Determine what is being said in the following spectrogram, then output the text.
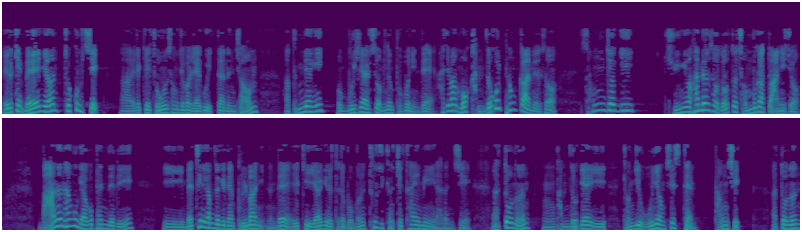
이렇게 매년 조금씩 아, 이렇게 좋은 성적을 내고 있다는 점 아, 분명히 뭐 무시할 수 없는 부분인데 하지만 뭐 감독을 평가하면서 성적이 중요하면서도 또 전부가 또 아니죠. 많은 한국 야구 팬들이 이 매트니 감독에 대한 불만이 있는데 이렇게 이야기를 들어보면 투수 교체 타이밍이라든지 아, 또는 음, 감독의 이 경기 운영 시스템 방식 아, 또는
